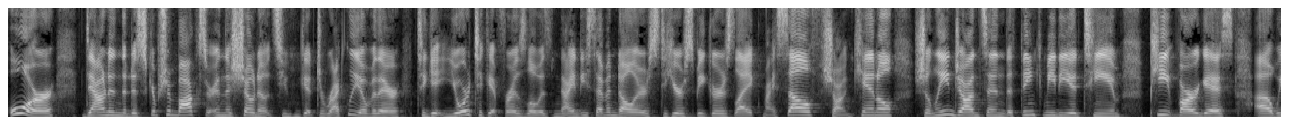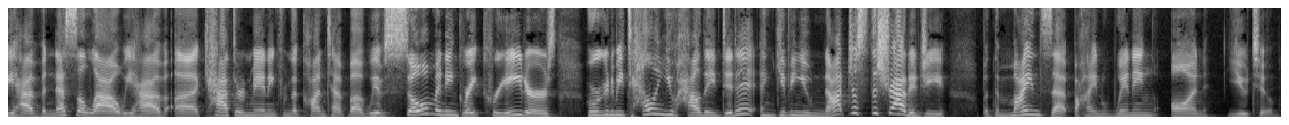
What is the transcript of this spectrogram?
or down in the description box or in the show notes, you can get directly over there to get your ticket for as low as $97 to hear speakers like myself, Sean Cannell, Chalene Johnson, the Think Media team, Pete Vargas. Uh, we have Vanessa Lau. We have uh, Catherine Manning from the Content Bug. We have so many great creators who are going to be telling you how they did it and and giving you not just the strategy, but the mindset behind winning on YouTube.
